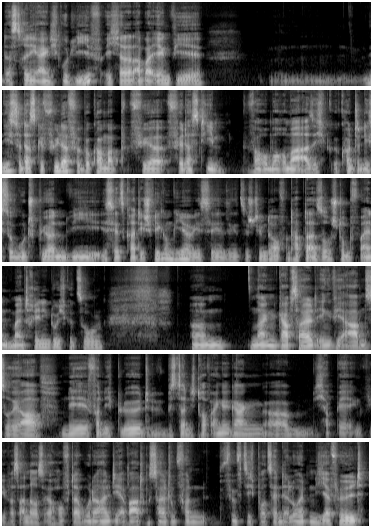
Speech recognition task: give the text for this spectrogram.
das Training eigentlich gut lief. Ich dann aber irgendwie nicht so das Gefühl dafür bekommen habe für, für das Team. Warum auch immer. Also ich konnte nicht so gut spüren, wie ist jetzt gerade die Schwingung hier, wie ist jetzt die Stimme drauf und habe da so stumpf mein, mein Training durchgezogen. Ähm, und dann gab es halt irgendwie abends so, ja, nee, fand ich blöd, bist da nicht drauf eingegangen. Ähm, ich habe mir irgendwie was anderes erhofft. Da wurde halt die Erwartungshaltung von 50 Prozent der Leuten nicht erfüllt.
